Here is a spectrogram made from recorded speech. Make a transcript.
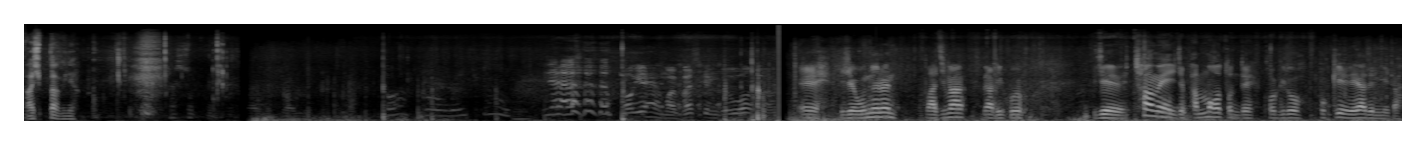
아쉽다 그냥. 예, 이제 오늘은 마지막 날이고 이제 처음에 이제 밥 먹었던데 거기로 복귀를 해야 됩니다.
